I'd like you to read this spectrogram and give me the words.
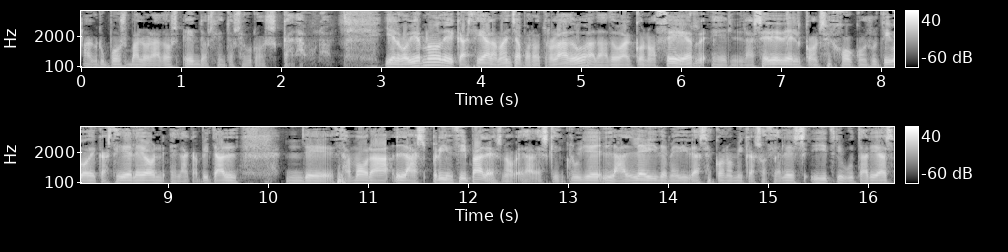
grupos valorados en 200 euros cada uno. Y el gobierno de Castilla-La Mancha, por otro lado, ha dado a conocer en la sede del Consejo Consultivo de Castilla y León, en la capital de Zamora, las principales novedades que incluye la Ley de Medidas Económicas, Sociales y Tributarias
